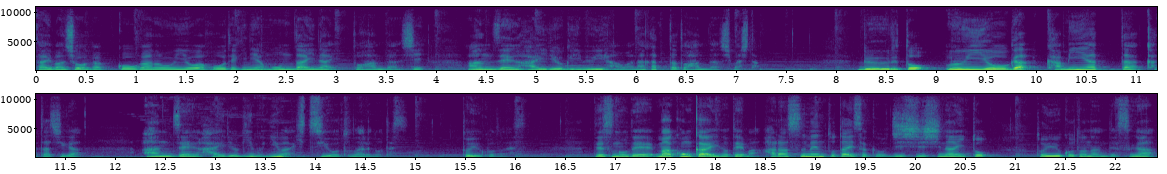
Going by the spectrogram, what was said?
裁判所は学校側の運用は法的には問題ないと判断し安全配慮義務違反はなかったと判断しましたルールと運用が噛み合った形が安全配慮義務には必要となるのです。ということです。ですので、まあ、今回のテーマハラスメント対策を実施しないとということなんですが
